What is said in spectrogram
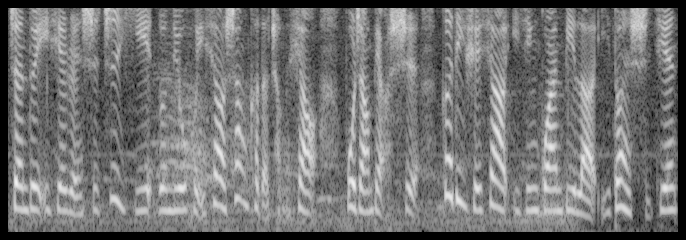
针对一些人士质疑轮流回校上课的成效，部长表示，各地学校已经关闭了一段时间，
